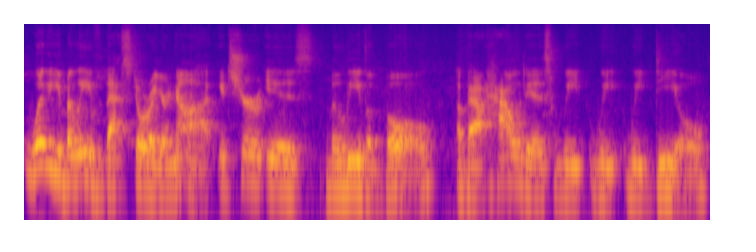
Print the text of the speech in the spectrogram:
whether you believe that story or not, it sure is believable about how it is we we we deal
